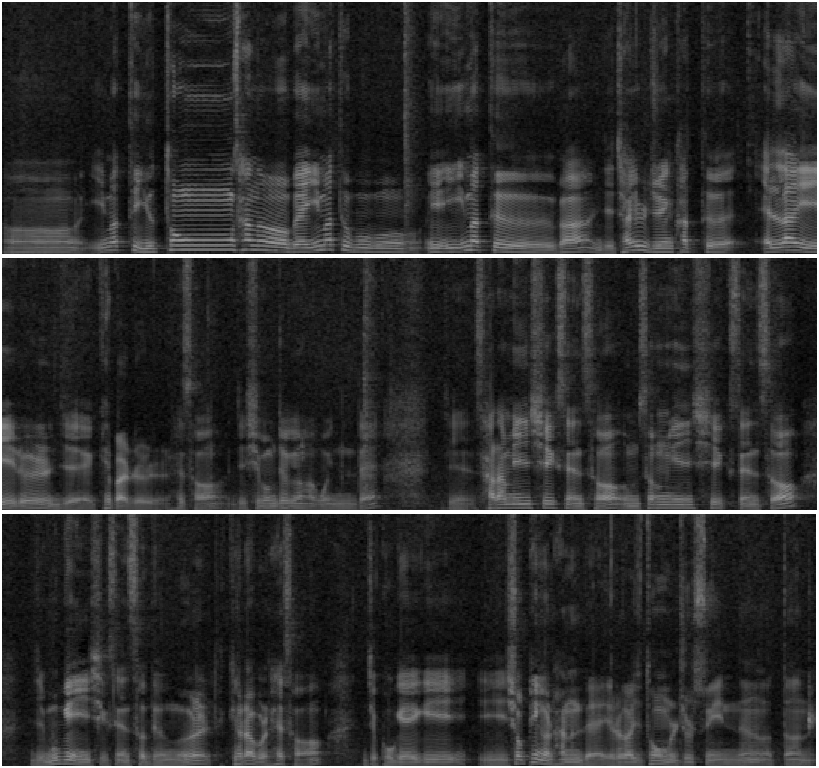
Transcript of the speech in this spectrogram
어, 이마트 유통 산업의 이마트 부분, 이, 이 이마트가 이제 자율주행 카트 LI를 이제 개발을 해서 이제 시범 적용하고 있는데 이제 사람 인식 센서, 음성 인식 센서, 이제 무게 인식 센서 등을 결합을 해서 이제 고객이 이 쇼핑을 하는데 여러 가지 도움을 줄 수 있는 어떤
